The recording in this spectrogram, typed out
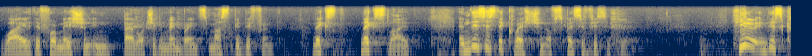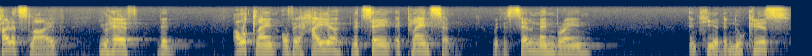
why the formation in biological membranes must be different. Next, next slide. And this is the question of specificity. Here in this colored slide, you have the outline of a higher, let's say, a plant cell with a cell membrane, and here the nucleus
